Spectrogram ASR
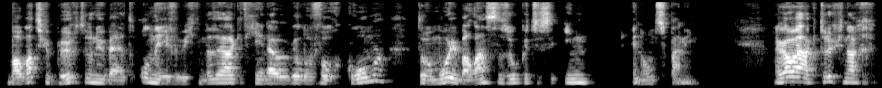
Maar wat gebeurt er nu bij het onevenwicht? En dat is eigenlijk hetgeen dat we willen voorkomen door een mooie balans te zoeken tussen in- en ontspanning. Dan gaan we eigenlijk terug naar,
